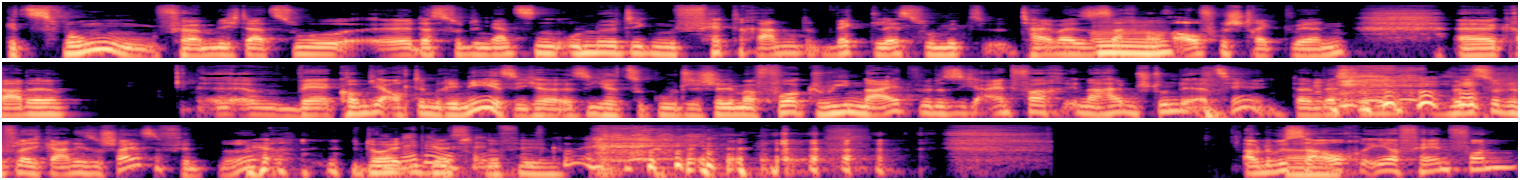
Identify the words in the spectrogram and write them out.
gezwungen förmlich dazu, äh, dass du den ganzen unnötigen Fettrand weglässt, womit teilweise mhm. Sachen auch aufgestreckt werden. Äh, Gerade äh, wer kommt ja auch dem René sicher, sicher zugute. Stell dir mal vor, Green Knight würde sich einfach in einer halben Stunde erzählen. Dann wärst du, würdest du den vielleicht gar nicht so scheiße finden, oder? Ja, bedeutend bessere Film. Cool. Aber du bist da auch eher Fan von,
